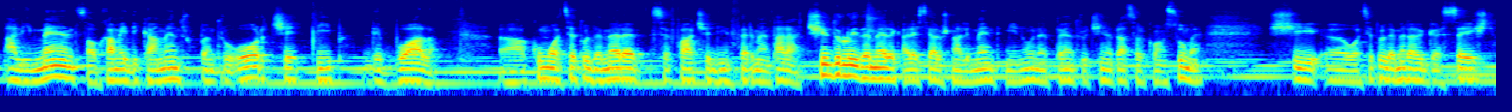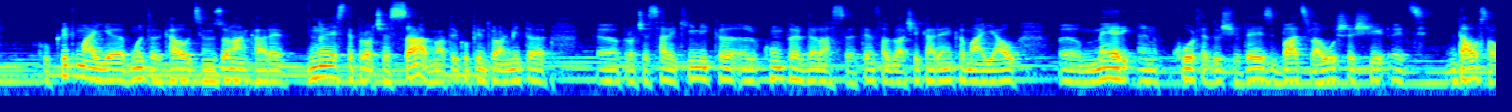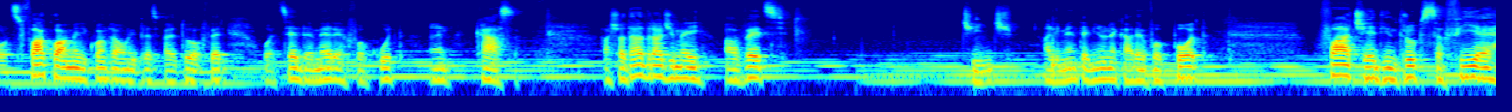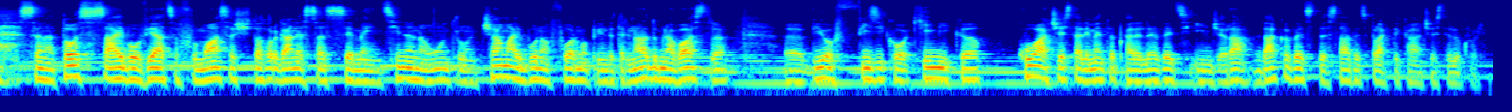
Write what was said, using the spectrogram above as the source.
aliment sau ca medicament pentru orice tip de boală. Uh, acum oțetul de mere se face din fermentarea cidrului de mere, care este iarăși un aliment minune pentru cine vrea să-l consume și uh, oțetul de mere îl găsești cu cât mai uh, mult îl cauți în zona în care nu este procesat, nu a trecut printr-o anumită Uh, procesare chimică îl cumperi de la săten sau de la cei care încă mai au uh, meri în curte, duci și vezi, bați la ușă și îți dau sau îți fac oamenii contra unui preț care tu oferi oțet de mere făcut în casă. Așadar, dragii mei, aveți 5 alimente minune care vă pot face din trup să fie sănătos, să aibă o viață frumoasă și toate organele să se mențină înăuntru în cea mai bună formă prin determinarea dumneavoastră uh, biofizico-chimică cu aceste alimente pe care le veți ingera. Dacă veți testa, veți practica aceste lucruri.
